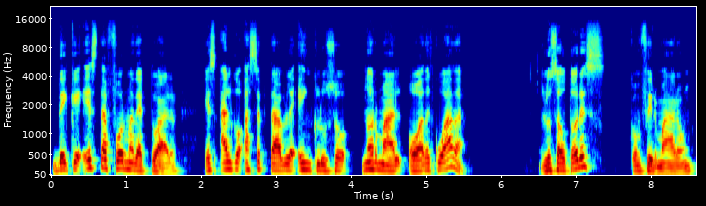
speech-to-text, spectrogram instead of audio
de que esta forma de actuar es algo aceptable e incluso normal o adecuada. Los autores confirmaron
